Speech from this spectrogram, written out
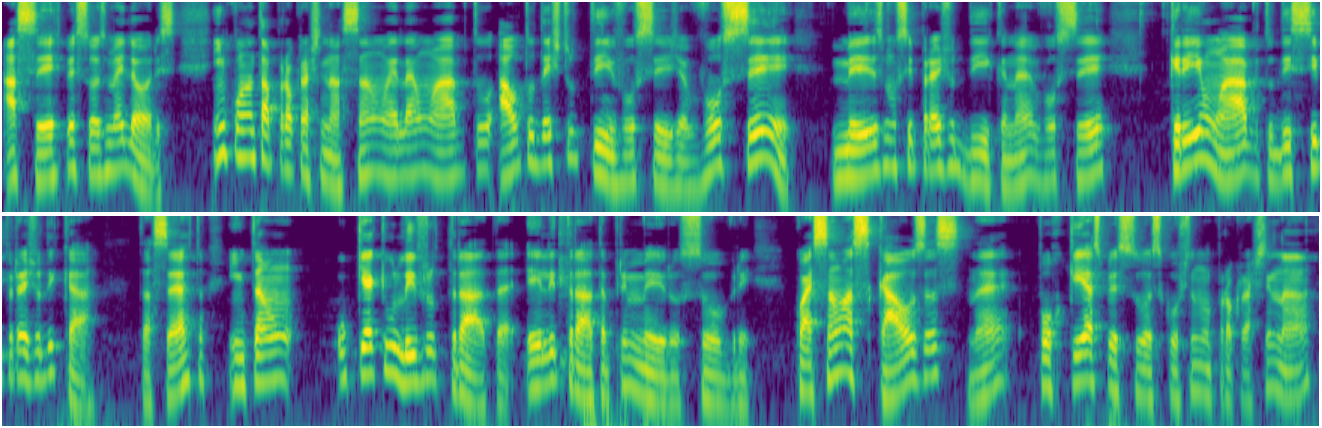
a ser pessoas melhores. Enquanto a procrastinação ela é um hábito autodestrutivo, ou seja, você mesmo se prejudica, né? você cria um hábito de se prejudicar, tá certo? Então, o que é que o livro trata? Ele trata primeiro sobre quais são as causas, né? por que as pessoas costumam procrastinar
